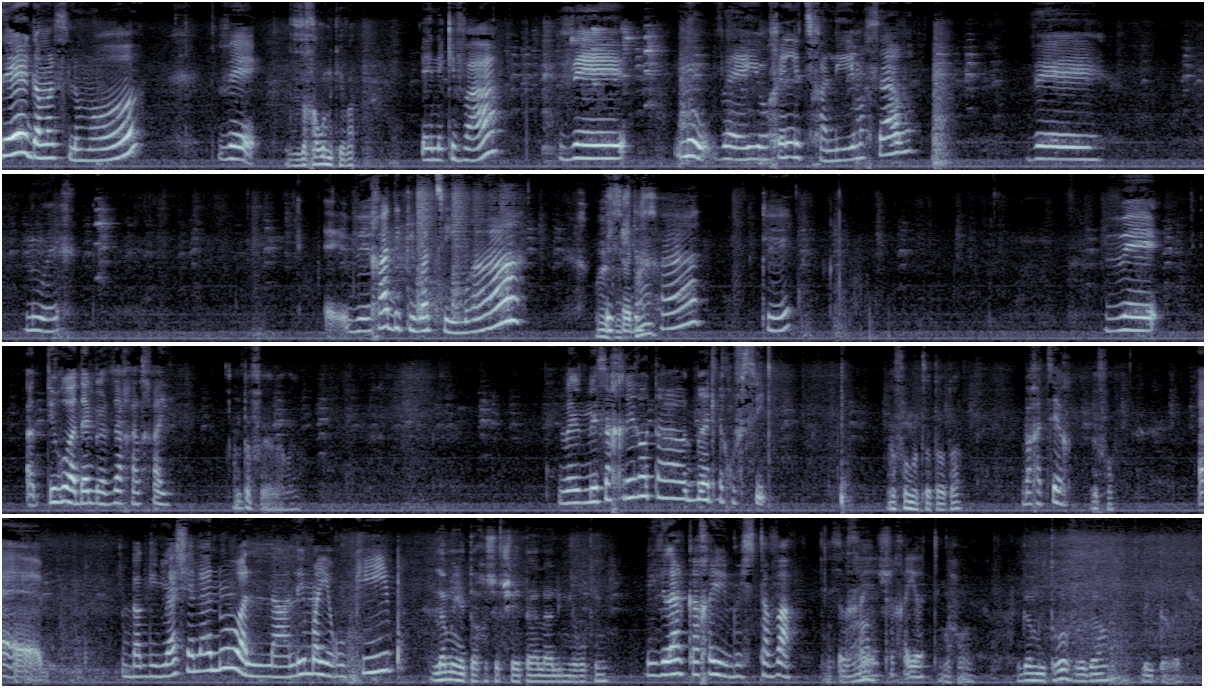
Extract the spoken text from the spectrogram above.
זה גם על שלמה, זה זכר או נקבה? ו... נו, והיא אוכלת זחלים עכשיו, ו... נו, איך? אה, ואחד היא כמעט סיימה, אה, יש יש לה אחת, כן. ותראו, עדיין לא זחל חי. אל תפריע לה. אבל. ונסחרר אותה עוד מעט לחופשי, איפה מצאת אותה? בחצר. איפה? אה, בגינה שלנו, על העלים הירוקים, למה היא הייתה חושב שהייתה על העלים ירוקים? בגלל ככה היא משתווה. אז של ממש. חיות, החיות. נכון. גם לטרוף וגם להתערב.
